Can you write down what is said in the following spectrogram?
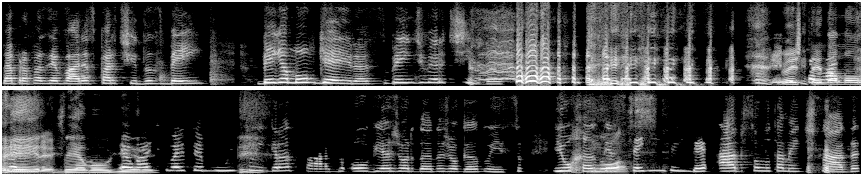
dá pra fazer várias partidas bem, bem amongueiras, bem divertidas. Gostei da Mongueira. Bem a Eu Mongueira. acho que vai ser muito engraçado ouvir a Jordana jogando isso e o Hunter Nossa. sem entender absolutamente nada,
